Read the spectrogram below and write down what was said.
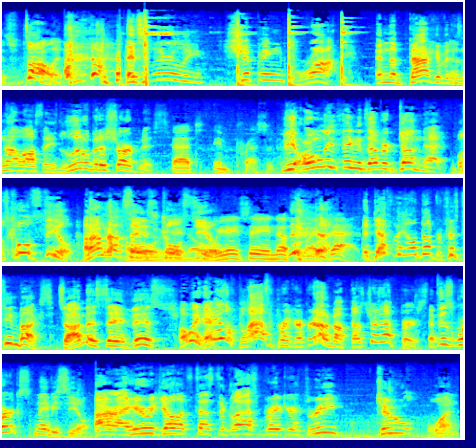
is solid. it's literally chipping rock, and the back of it has not lost a little bit of sharpness. That's impressive. The only thing that's ever done that was cold steel. And I'm not saying Oh, it's cold yeah, no, steel. we ain't saying nothing like that. It definitely held up for 15 bucks. So I'm gonna say this. Oh wait, it has a glass breaker. I forgot about that. Let's try that first. If this works, maybe seal. All right, here we go. Let's test the glass breaker. Three, two, one.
